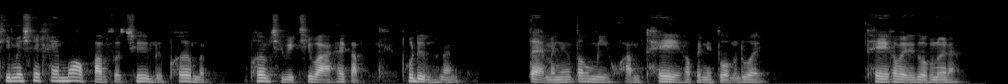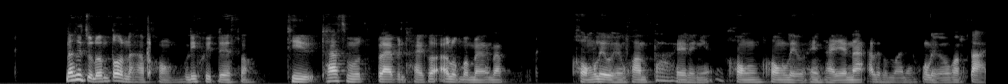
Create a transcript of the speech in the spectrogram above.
ที่ไม่ใช่แค่มอบความสดชื่น หรือเพิ่มแบบเพิ่มชีวิตชีวาให้กับผู้ดื่มเท่านั้น แต่มันยังต้องมีความเท่เข้าไปในตัวมันด้วย เท่เข้าไปในตัวมันด้วยนะนั่นคือจุดเริ่มต้นนะครับ ของ Liquid Death เนาะที่ถ้าสมมติแปลเป็นไทยก็อารมณ์ประมาณแบบ ของเหลวแห่งความตายอะไรเงี้ย ของของเหลวแห่งหายนะอะไรประมาณนี้ของเหลวแห่งความตาย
